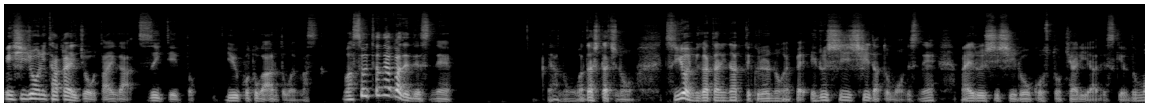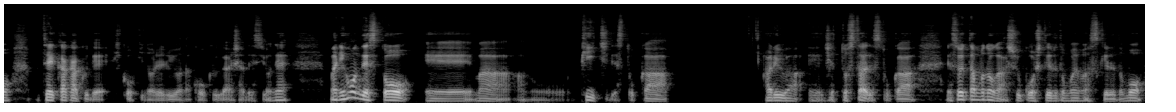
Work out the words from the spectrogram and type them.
非常に高い状態が続いていると。いうことがあると思います。まあ、そういった中でですね、あの、私たちの強い味方になってくれるのがやっぱり LCC だと思うんですね。まあ、LCC ローコストキャリアですけれども、低価格で飛行機乗れるような航空会社ですよね。まあ、日本ですと、えー、まあ、あの、ピーチですとか、あるいは、ジェットスターですとか、そういったものが就航していると思いますけれども、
